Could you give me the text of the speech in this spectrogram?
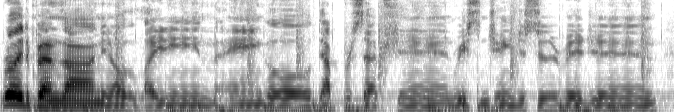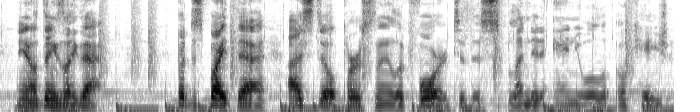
Really depends on, you know, the lighting, the angle, depth perception, recent changes to their vision, you know, things like that. But despite that, I still personally look forward to this splendid annual occasion.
